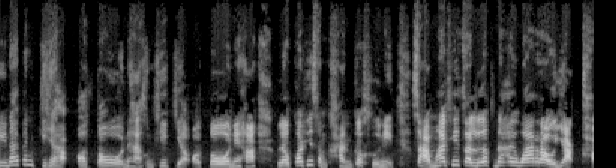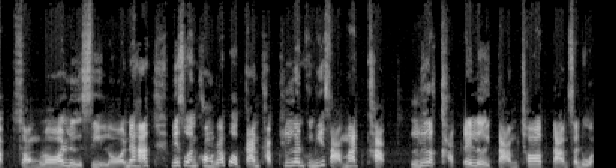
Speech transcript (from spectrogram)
นี้ได้เป็นเกียร์ออโต้นะคะคุณพี่เกียร์ออโต้นะคะแล้วก็ที่สำคัญก็คือนี่สามารถที่จะเลือกได้ว่าเราอยากขับ 2 ล้อหรือ 4 ล้อนะคะ ในส่วนของระบบการขับเคลื่อนคุณพี่สามารถขับ เลือกขับได้เลยตามชอบตามสะดวก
